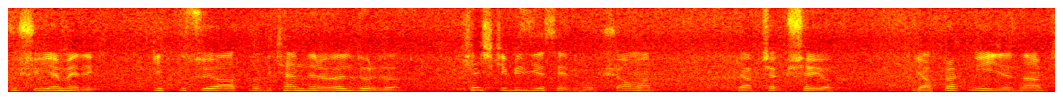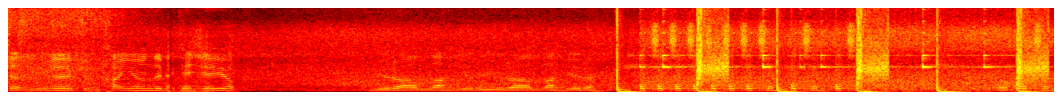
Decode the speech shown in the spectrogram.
kuşu yemedik. Gitti suya atladı kendini öldürdü. Keşke biz yeseydik o kuşu ama yapacak bir şey yok. Yaprak mı yiyeceğiz, ne yapacağız bilmiyorum ki. Bu kanyonun da biteceği yok. Yürü Allah yürü, yürü Allah yürü. Çok açın,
